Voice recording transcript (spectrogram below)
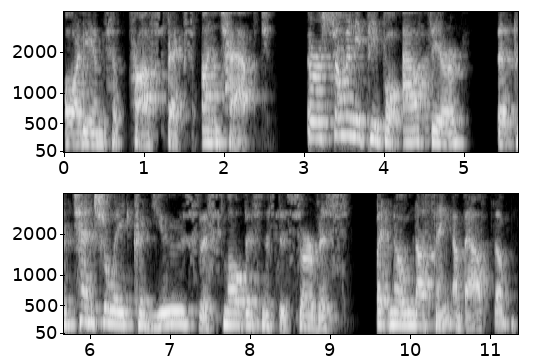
audience of prospects untapped. There are so many people out there that potentially could use the small businesses service, but know nothing about them.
